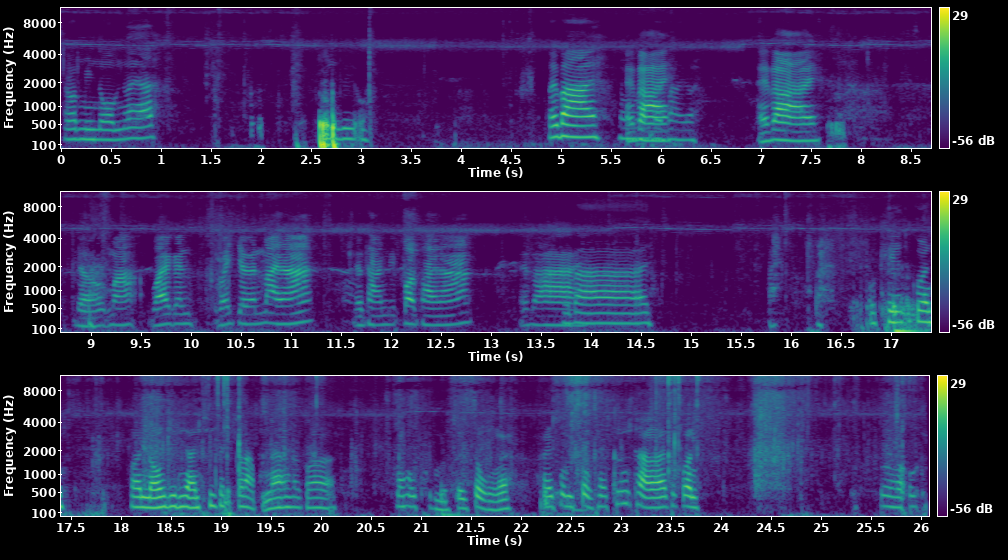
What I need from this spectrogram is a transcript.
แล้วก็มีนมด้วยนะบายบายน้องมดบ๊ายบายก่อนบ๊ายบาย เดี๋ยวมาไว้กันไว้เจอกันใหม่นะ เดินทางที่ปลอดภัยนะบ๊ายบายบ๊ายบายไปโอเคทุกคน พอน้องยืนยันที่จะกลับนะแล้วก็ไม่ให้ผมไปส่งนะให้ผมส่งแค่ครึ่งทางนะทุกคนก็โอเค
